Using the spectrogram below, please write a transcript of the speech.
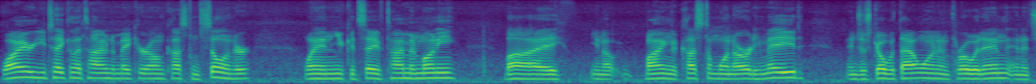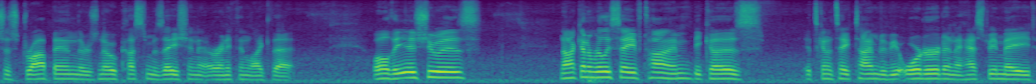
why are you taking the time to make your own custom cylinder when you could save time and money by you know, buying a custom one already made and just go with that one and throw it in and it's just drop in. There's no customization or anything like that. Well, the issue is not gonna really save time because it's going to take time to be ordered and it has to be made.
